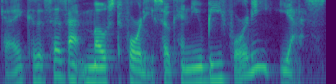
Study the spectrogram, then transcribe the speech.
Okay, because it says at most 40. So can you be 40? Yes.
